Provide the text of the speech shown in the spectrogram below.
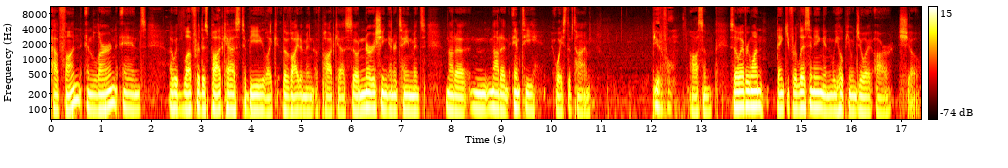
have fun and learn and I would love for this podcast to be like the vitamin of podcasts. So nourishing entertainment, not a not an empty waste of time. Beautiful. Awesome. So, everyone, thank you for listening, and we hope you enjoy our show.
